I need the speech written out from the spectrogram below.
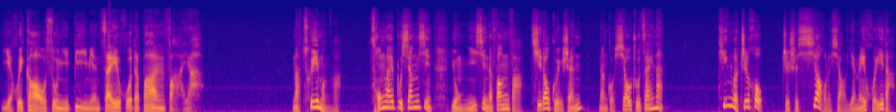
也会告诉你避免灾祸的办法呀。那崔猛啊，从来不相信用迷信的方法祈祷鬼神能够消除灾难。听了之后，只是笑了笑，也没回答。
